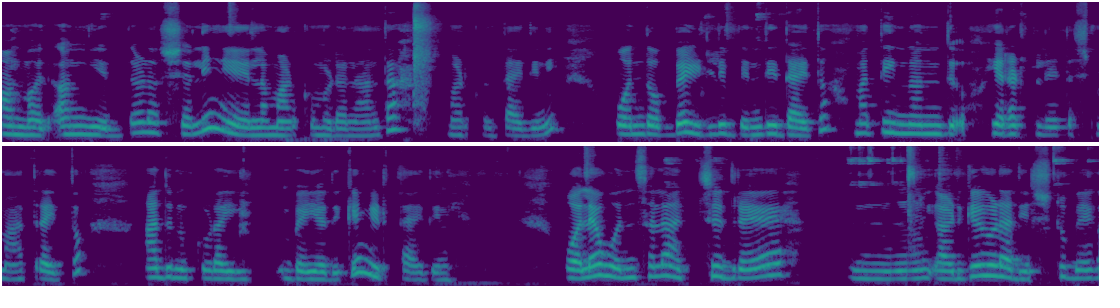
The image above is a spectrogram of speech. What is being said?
ಅವ್ನು ಮ, ಅವ್ನು ಎದ್ದೇಳೋಷ್ಟರಲ್ಲಿ ಎಲ್ಲ ಮಾಡ್ಕೊಂಬಿಡೋಣ ಅಂತ ಮಾಡ್ಕೊತಾ ಇದ್ದೀನಿ. ಒಂದೊಬ್ಬೆ ಇಡ್ಲಿ ಬೆಂದಿದ್ದಾಯಿತು. ಮತ್ತು ಇನ್ನೊಂದು, ಎರಡು ಪ್ಲೇಟಷ್ಟು ಮಾತ್ರ ಇತ್ತು. ಅದನ್ನು ಕೂಡ ಬೇಯೋದಕ್ಕೆ ಇಡ್ತಾ ಇಡ್ತಾಯಿದ್ದೀನಿ ಒಲೆ ಒಂದ್ಸಲ ಹಚ್ಚಿದ್ರೆ ಅಡುಗೆಗಳು ಅದೆಷ್ಟು ಬೇಗ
